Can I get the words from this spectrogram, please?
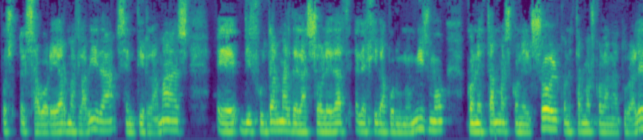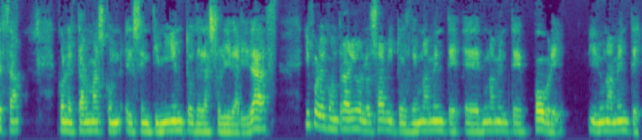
Pues el saborear más la vida, sentirla más, eh, disfrutar más de la soledad elegida por uno mismo, conectar más con el sol, conectar más con la naturaleza, conectar más con el sentimiento de la solidaridad, y por el contrario, los hábitos de una mente, eh, de una mente pobre y de una mente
